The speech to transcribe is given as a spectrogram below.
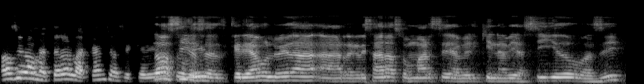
no se iba a meter a la cancha, se quería no, sí, o sea, quería volver a, a regresar a asomarse a ver quién había sido o así.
